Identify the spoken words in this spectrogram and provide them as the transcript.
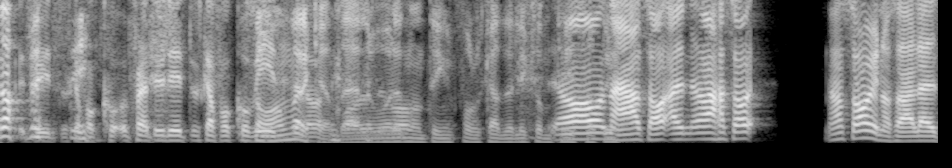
ja, du inte ska få, för att du inte ska få covid. Sa han verkligen det, eller var det någonting folk hade liksom Ja, nej, han sa, han sa, han sa ju något så här, eller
